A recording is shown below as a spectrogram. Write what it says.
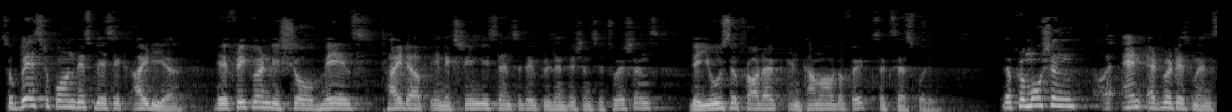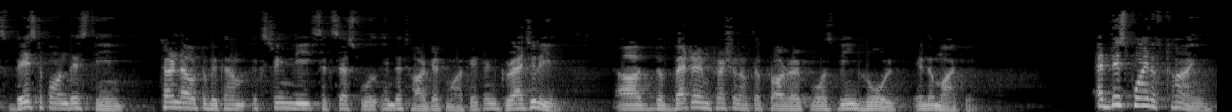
So based upon this basic idea, they frequently show males tied up in extremely sensitive presentation situations. They use the product and come out of it successfully. The promotion uh, and advertisements based upon this theme turned out to become extremely successful in the target market and gradually uh, the better impression of the product was being rolled in the market. At this point of time,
